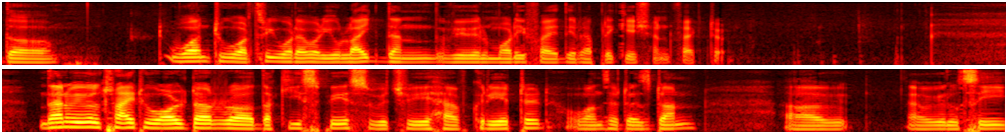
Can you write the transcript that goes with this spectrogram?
the one, two, or three, whatever you like, then we will modify the replication factor. Then we will try to alter uh, the key space which we have created. Once it is done, uh, we will see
